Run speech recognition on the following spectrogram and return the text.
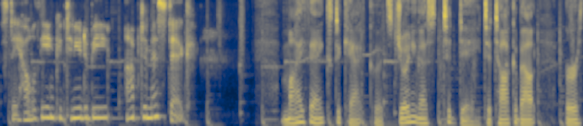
stay healthy and continue to be optimistic. My thanks to Cat Kutz joining us today to talk about Earth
